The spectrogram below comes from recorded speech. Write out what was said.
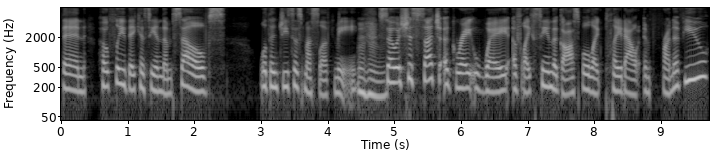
then hopefully they can see in themselves, well, then Jesus must love me. Mhm. So it's just such a great way of like seeing the gospel like played out in front of you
